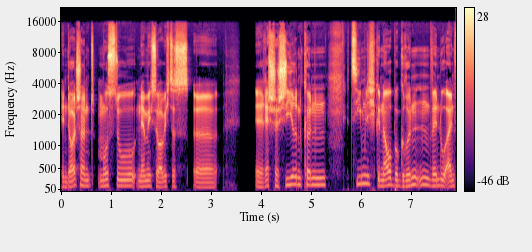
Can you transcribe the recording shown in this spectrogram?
In Deutschland musst du, nämlich so habe ich das äh, recherchieren können, ziemlich genau begründen, wenn du ein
